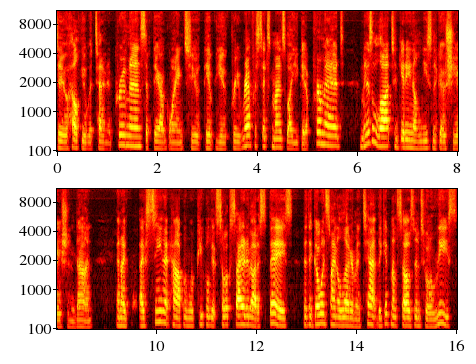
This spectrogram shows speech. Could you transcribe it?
to help you with tenant improvements, if they are going to give you free rent for six months while you get a permit. I mean, there's a lot to getting a lease negotiation done. And I've, I've seen it happen where people get so excited about a space that they go and sign a letter of intent, they get themselves into a lease,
